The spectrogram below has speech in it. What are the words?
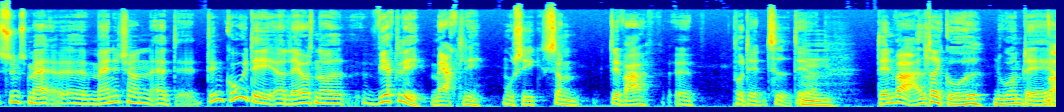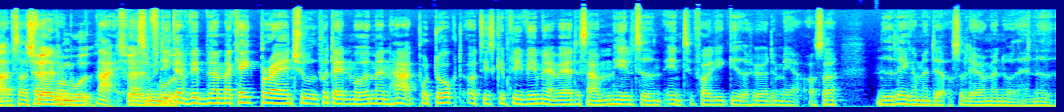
synes ma- øh, manageren, at øh, det er en god idé at lave sådan noget virkelig mærkelig musik, som det var øh, på den tid der. Mm. Den var aldrig gået nu om dagen. Nej, altså, tværtimod. nej, altså, Tværtimod. fordi der, man, kan ikke branche ud på den måde. Man har et produkt, og det skal blive ved med at være det samme hele tiden, indtil folk ikke gider høre det mere. Og så nedlægger man det, og så laver man noget andet,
